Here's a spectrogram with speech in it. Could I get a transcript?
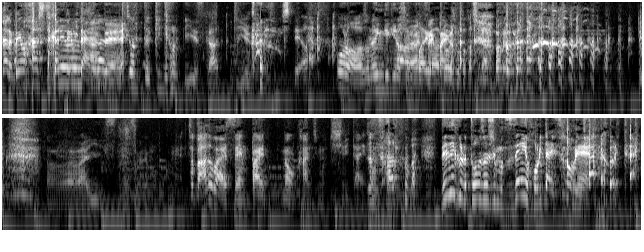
なんか電話したがってるみたいなんで。ちょっと聞いてもらっていいですかっていう感じにして。あほらその演劇の先輩がどういうことかしらみたいな。うんまあいいですね。それもごめ。んちょっとアドバイス先輩の感じも知りたいちょっとアドバイス。出てくる登場人物全員掘りたいですよね。掘りたい掘りたい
